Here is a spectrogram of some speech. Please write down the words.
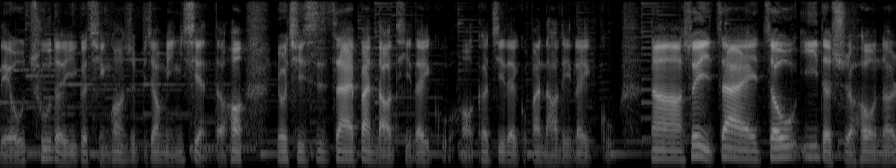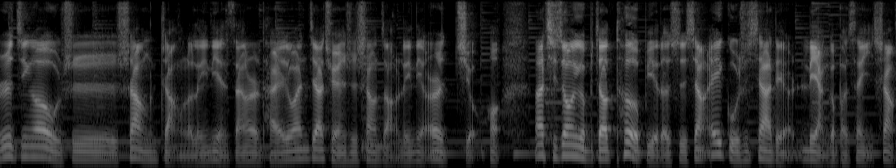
流出的一个情况是比较明显的哈，尤其是在半导体类股哈、科技类股、半导体类股。那所以在周一的时候呢，日经二五是上涨了零点三二，台湾加权是上涨零点二九哈。那其中其中一个比较特别的是，像 A 股是下跌两个 percent 以上，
